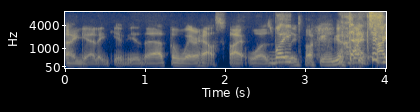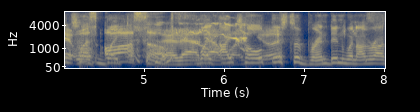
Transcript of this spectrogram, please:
I gotta give you that. The warehouse fight was Like- really fucking good. That I shit was told- like- awesome. Yeah, that- like that I told good. this to Brendan whenever I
